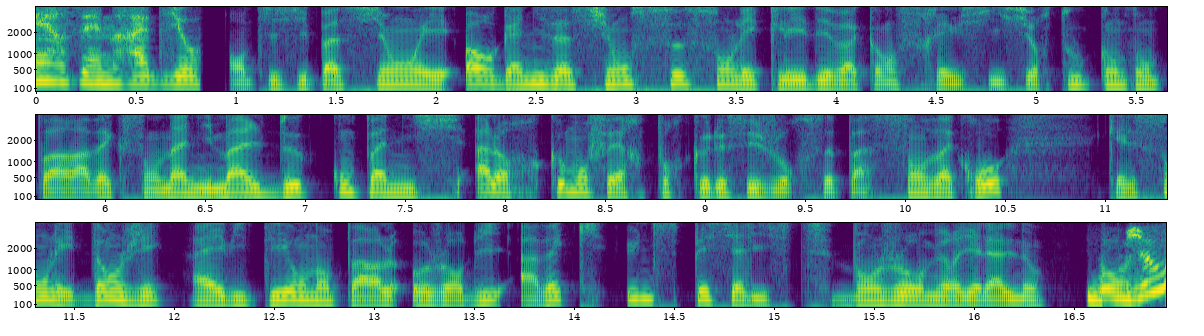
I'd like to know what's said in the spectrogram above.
RZN Radio. Anticipation et organisation, ce sont les clés des vacances réussies, surtout quand on part avec son animal de compagnie. Alors, comment faire pour que le séjour se passe sans accroc? Quels sont les dangers à éviter? On en parle aujourd'hui avec une spécialiste. Bonjour Muriel Alno. Bonjour.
